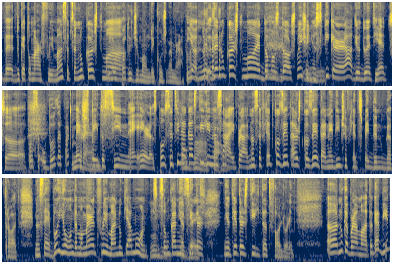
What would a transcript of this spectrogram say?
dhe duke t'u marrë fryma sepse nuk është më Nuk po të gjëmon dikush nga mbrapa. Jo, nuk, dhe nuk është më e domosdoshme që një mhm. spikere radioje duhet të jetë uh, po se u bë dhe pak me shpejtësinë e erës. Po secila ka stilin e saj. Pra, nëse flet Kozeta është Kozeta, ne dimë që flet shpejt dhe nuk ngatërrohet. Nëse e bëj unë dhe më merret fryma, nuk jam unë, mm -hmm, sepse unë kam një tjetër një tjetër stil të të folurit. Ë uh, nuk e bëra më atë gabim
